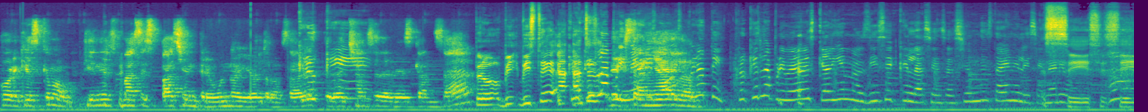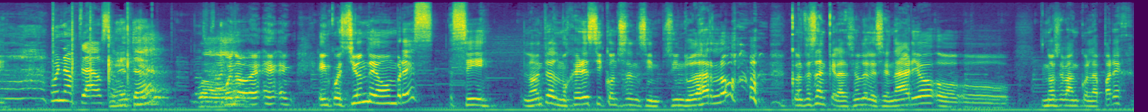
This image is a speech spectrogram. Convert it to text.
porque es como tienes más espacio entre uno y otro, ¿sabes? Creo Te da que- chance de descansar. Pero, vi- ¿viste? Creo que Antes es la de primera vez, extrañarlo. espérate, creo que es la primera vez que alguien nos dice que la sensación de estar en el escenario. Sí, sí, sí. Un aplauso. ¿Neta? No, Wow. Bueno, en, en- en cuestión de hombres, sí. Normalmente las mujeres sí contestan sin, sin dudarlo. contestan que la sesión del escenario o, o no se van con la pareja.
